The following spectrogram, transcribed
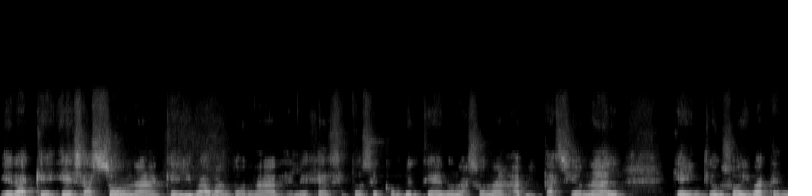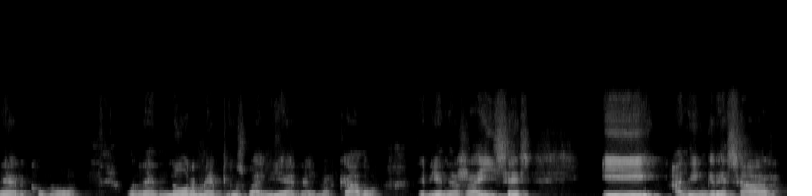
era que esa zona que iba a abandonar el ejército se convirtiera en una zona habitacional que incluso iba a tener como una enorme plusvalía en el mercado de bienes raíces. Y al ingresar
